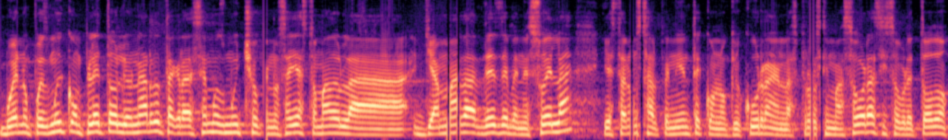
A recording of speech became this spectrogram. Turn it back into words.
Bueno, pues muy completo, Leonardo. Te agradecemos mucho que nos hayas tomado la llamada desde Venezuela y estaremos al pendiente con lo que ocurra en las próximas horas y sobre todo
